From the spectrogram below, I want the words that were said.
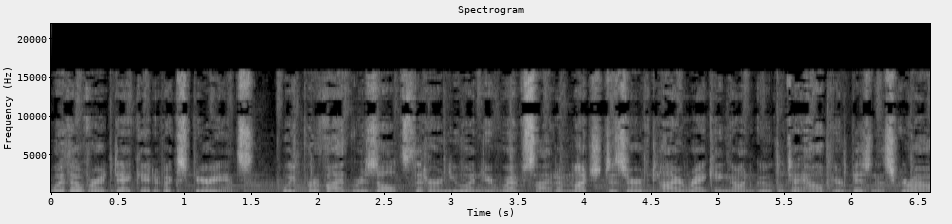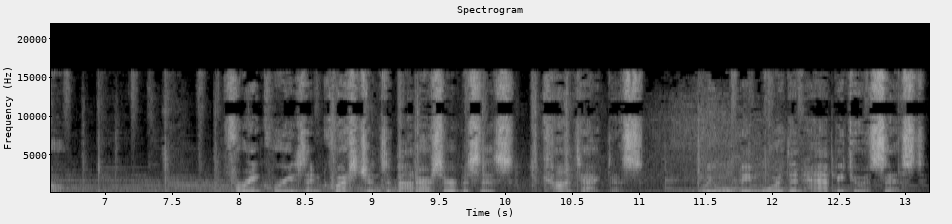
With over a decade of experience, we provide results that earn you and your website a much-deserved high ranking on Google to help your business grow. For inquiries and questions about our services, contact us. We will be more than happy to assist.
